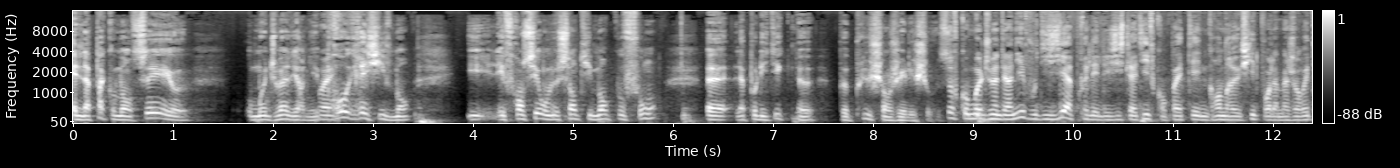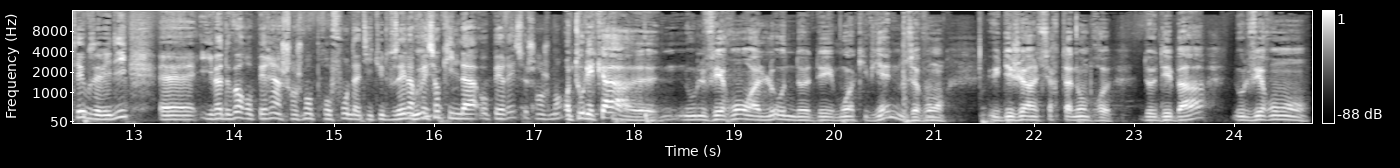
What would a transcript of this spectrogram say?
Elle n'a pas commencé euh, au mois de juin dernier. Progressivement, les Français ont le sentiment qu'au fond, euh, la politique ne peut plus changer les choses. Sauf qu'au mois de juin dernier, vous disiez, après les législatives qui n'ont pas été une grande réussite pour la majorité, vous avez dit, euh, il va devoir opérer un changement profond d'attitude. Vous avez l'impression qu'il l'a opéré, ce changement? En tous les cas, nous le verrons à l'aune des mois qui viennent. Nous avons eu déjà un certain nombre de débats. Nous le verrons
